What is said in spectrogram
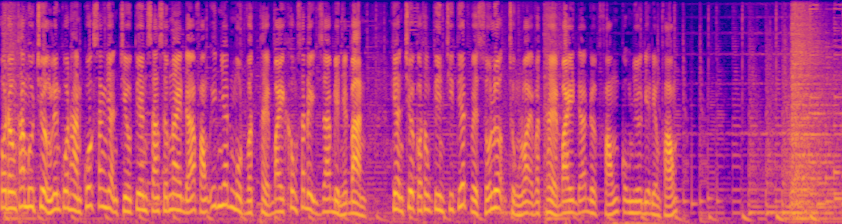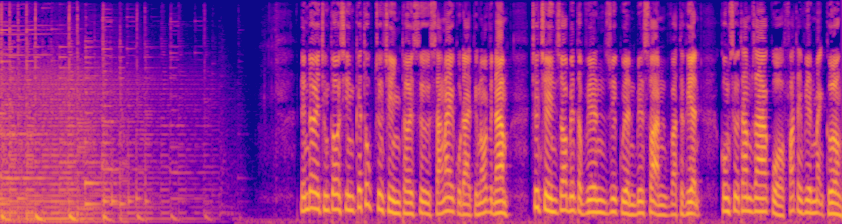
Hội đồng tham mưu trưởng Liên quân Hàn Quốc xác nhận Triều Tiên sáng sớm nay đã phóng ít nhất một vật thể bay không xác định ra biển Nhật Bản. Hiện chưa có thông tin chi tiết về số lượng chủng loại vật thể bay đã được phóng cũng như địa điểm phóng. Đến đây chúng tôi xin kết thúc chương trình thời sự sáng nay của Đài Tiếng Nói Việt Nam. Chương trình do biên tập viên Duy Quyền biên soạn và thực hiện cùng sự tham gia của phát thanh viên Mạnh Cường,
